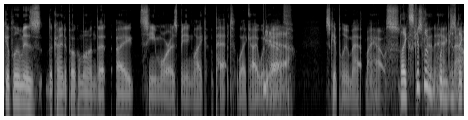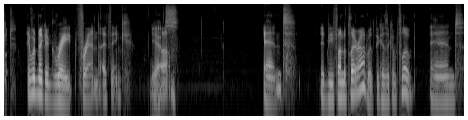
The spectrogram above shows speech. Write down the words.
Skiploom is the kind of Pokemon that I see more as being like a pet. Like I would Yeah. have Skiploom at my house. Like Skiploom would just make out. it would make a great friend, I think. Yes. and it'd be fun to play around with because it can float and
